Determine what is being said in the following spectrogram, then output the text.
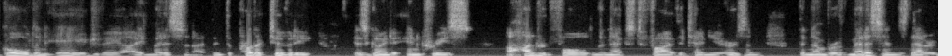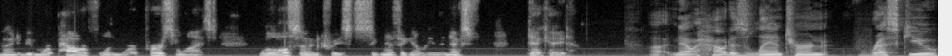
golden age of AI in medicine. I think the productivity is going to increase a hundredfold in the next five to 10 years, and the number of medicines that are going to be more powerful and more personalized will also increase significantly in the next decade. Uh, now, how does Lantern rescue,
